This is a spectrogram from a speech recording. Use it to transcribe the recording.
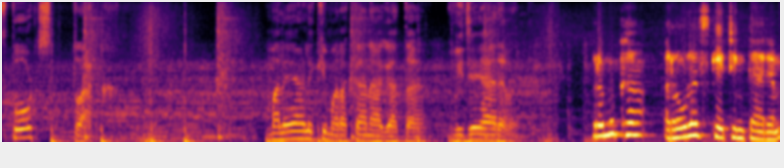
Sports track. മലയാളിക്ക് മറക്കാനാകാത്ത വിജയാരവൻ. പ്രമുഖ റോളർ സ്കേറ്റിംഗ് താരം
